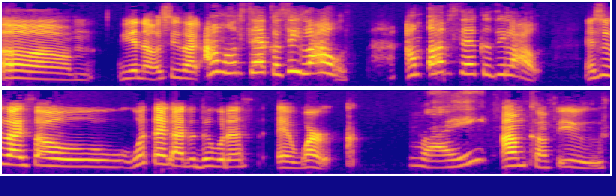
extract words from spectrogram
Um, you know, she's like, "I'm upset because he lost. I'm upset because he lost." And she's like, "So what they got to do with us at work?" right I'm confused.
